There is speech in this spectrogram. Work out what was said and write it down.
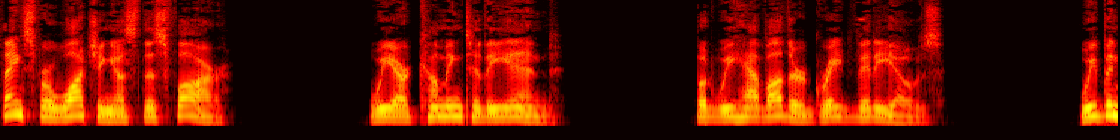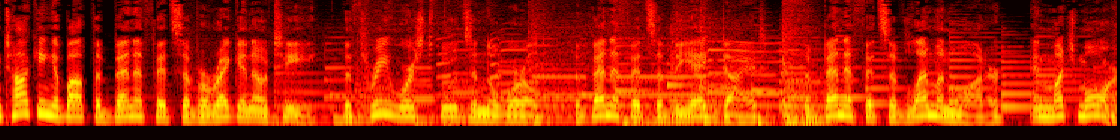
Thanks for watching us this far. We are coming to the end. but we have other great videos. We've been talking about the benefits of oregano tea, the three worst foods in the world, the benefits of the egg diet, the benefits of lemon water, and much more.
